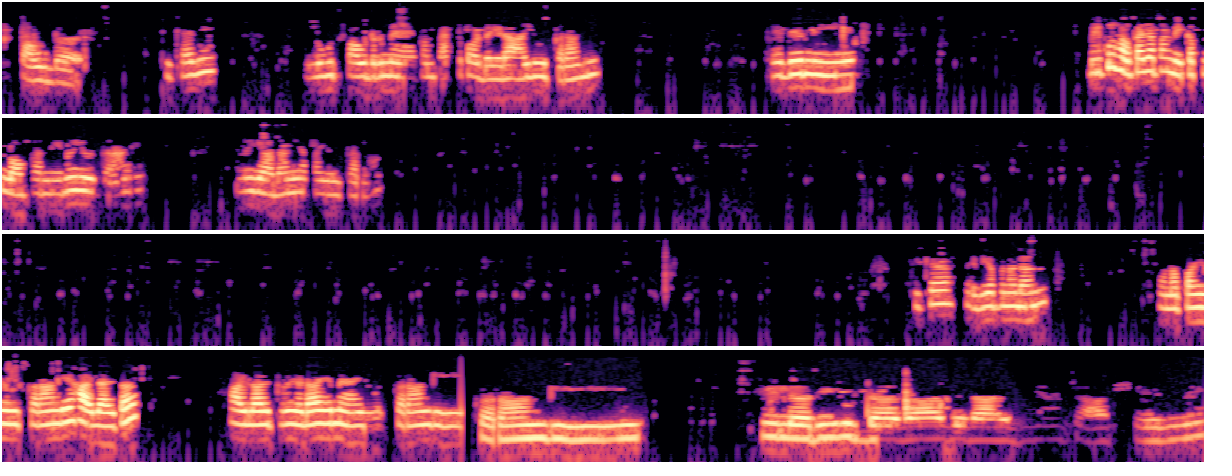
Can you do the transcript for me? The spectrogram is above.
ਮੇਕਅਪ ਗਲੋਸ ਯੂਜ਼ ਕਰਾਂਗੀ ਇਹ ਜ਼ਿਆਦਾ ਨਹੀਂ ਯੂਜ਼ ਕਰਨਾ ਠੀਕ ਹੈ ਇਹ ਬਣਾ ਹੁਣ ਆਪਾਂ ਯੂਜ਼ ਕਰਾਂਗੇ ਹਾਈਲਾਈਟਰ ਹਾਈਲਾਈਟਰ ਜਿਹੜਾ ਇਹ ਮੈਂ ਯੂਜ਼ ਕਰਾਂਗੀ ਕਰਾਂਗੀ ਫਿਲਰੀ ਹੁੱਡਾ ਦਾ ਜਿਹੜਾ ਇਹਦੀਆਂ ਚਾਰ ਸ਼ੇਡ ਨੇ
